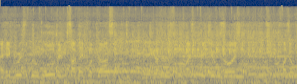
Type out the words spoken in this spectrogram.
é recurso para o clube, a gente sabe da importância graças a Deus fomos mais efetivos hoje, conseguimos fazer o gol.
